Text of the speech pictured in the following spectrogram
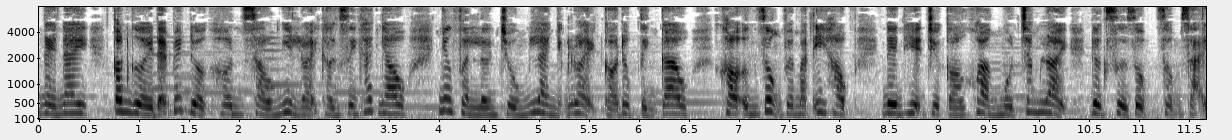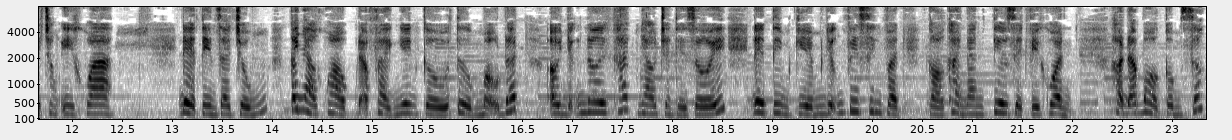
Ngày nay, con người đã biết được hơn 6.000 loại kháng sinh khác nhau, nhưng phần lớn chúng là những loại có độc tính cao, khó ứng dụng về mặt y học, nên hiện chỉ có khoảng 100 loại được sử dụng rộng rãi trong y khoa. Để tìm ra chúng, các nhà khoa học đã phải nghiên cứu từ mẫu đất ở những nơi khác nhau trên thế giới để tìm kiếm những vi sinh vật có khả năng tiêu diệt vi khuẩn. Họ đã bỏ công sức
